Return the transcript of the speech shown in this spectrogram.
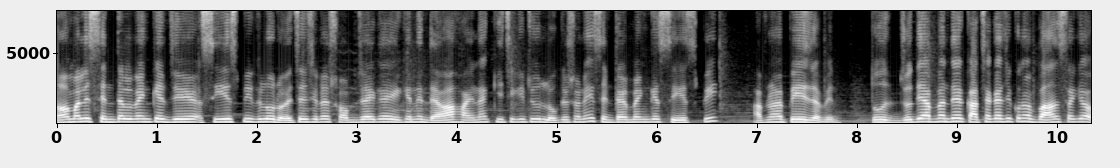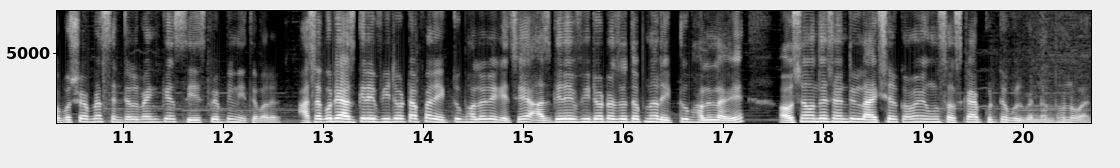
নর্মালি সেন্ট্রাল ব্যাংকের যে সিএসপি গুলো রয়েছে, সেটা সব জায়গায় এখানে দেওয়া হয় না। কিছু কিছু লোকেশনে সেন্ট্রাল ব্যাংকের সিএসপি আপনারা পেয়ে যাবেন। তো যদি আপনাদের কাছাকাছি কোনো ব্রাঞ্চ থাকে, অবশ্যই আপনার সেন্ট্রাল ব্যাংকের সিএসপি আপনি নিতে পারেন। আশা করি আজকের এই ভিডিওটা আপনার একটু ভালো লেগেছে। আজকের এই ভিডিওটা যদি আপনার একটু ভালো লাগে, অবশ্যই আমাদের চ্যানেলটি লাইক শেয়ার করবেন এবং সাবস্ক্রাইব করতে ভুলবেন না। ধন্যবাদ।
